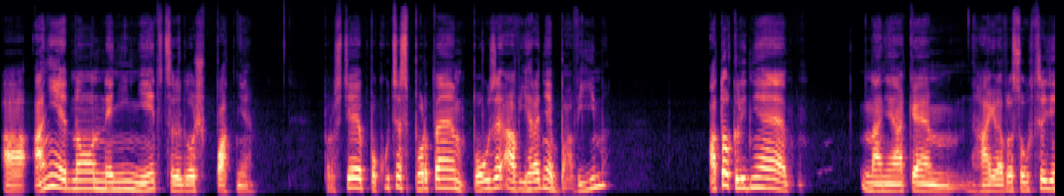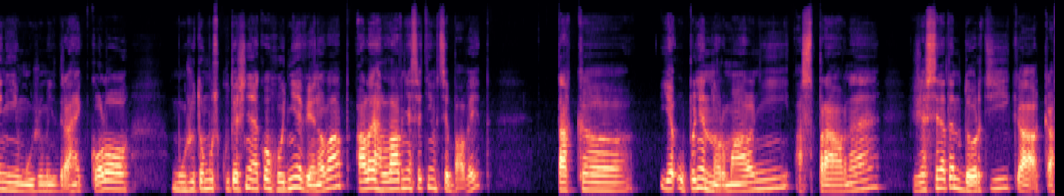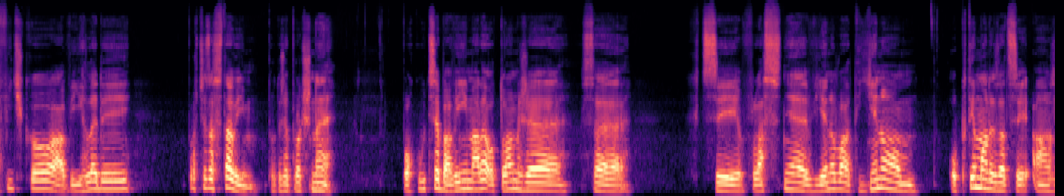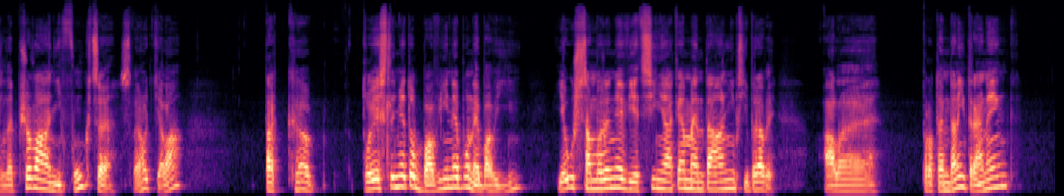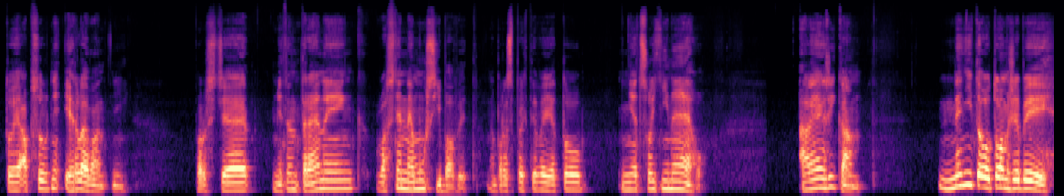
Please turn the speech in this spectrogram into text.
A ani jedno není nic, co by bylo špatně. Prostě pokud se sportem pouze a výhradně bavím, a to klidně na nějakém high level soustředění, můžu mít drahé kolo, můžu tomu skutečně jako hodně věnovat, ale hlavně se tím chci bavit, tak eh, je úplně normální a správné, že si na ten dortík a kafíčko a výhledy prostě zastavím, protože proč ne? Pokud se bavím ale o tom, že se chci vlastně věnovat jenom optimalizaci a zlepšování funkce svého těla, tak eh, to, jestli mě to baví nebo nebaví, je už samozřejmě věcí nějaké mentální přípravy. Ale pro ten daný trénink to je absolutně irrelevantní. Prostě mě ten trénink vlastně nemusí bavit. Nebo respektive je to něco jiného. Ale jak říkám, není to o tom, že by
